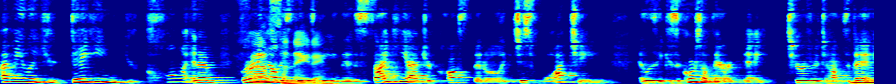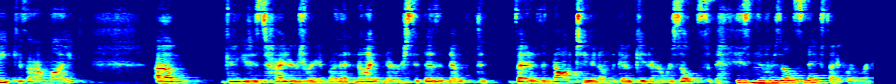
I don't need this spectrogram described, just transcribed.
I mean, like you're digging, you're clawing, and I'm learning all these things being this psychiatric hospital, like just watching and listening. Because of course I'm there every day, two or three times a day. Because I'm like, um, gonna get his titers ran by that night nurse that doesn't know that better than not to, and I'm gonna go get her results. the Mhm. results next night, remember?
